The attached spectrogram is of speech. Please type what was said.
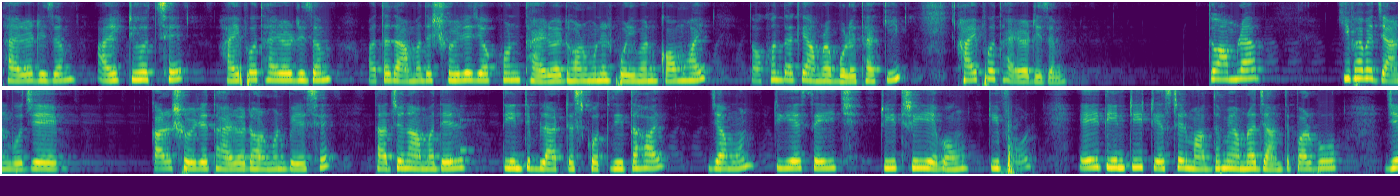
থাইরয়েডিজম আরেকটি হচ্ছে হাইপোথাইরয়েডিজম, অর্থাৎ আমাদের শরীরে যখন থাইরয়েড হরমোনের পরিমাণ কম হয়, তখন তাকে আমরা বলে থাকি হাইপোথাইরয়েডিজম। তো আমরা কীভাবে জানব যে কারও শরীরে থাইরয়েড হরমোন বেড়েছে, তার জন্য আমাদের তিনটি ব্লাড টেস্ট করতে দিতে হয়, যেমন টিএসএইচ টি থ্রি এবং টি ফোর এই তিনটি টেস্টের মাধ্যমে আমরা জানতে পারব যে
